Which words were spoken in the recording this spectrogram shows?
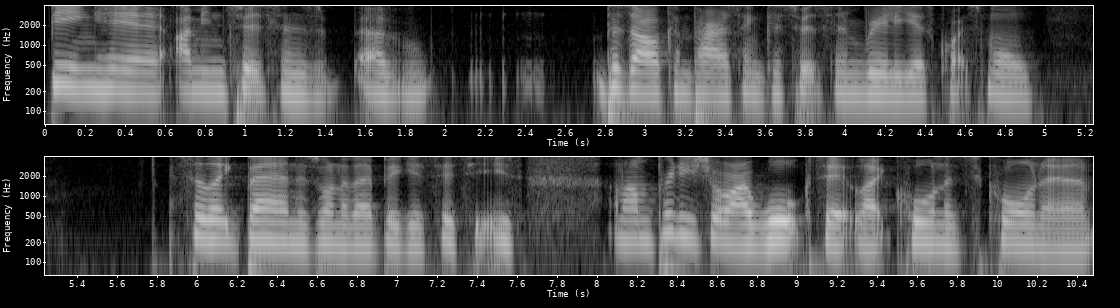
being here, I mean, Switzerland's a bizarre comparison because Switzerland really is quite small. So like Bern is one of their biggest cities, and I'm pretty sure I walked it like corner to corner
